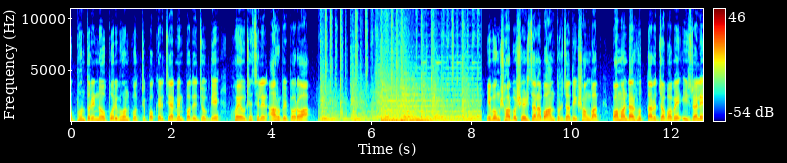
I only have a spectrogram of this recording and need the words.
অভ্যন্তরীণ নৌ পরিবহন কর্তৃপক্ষের চেয়ারম্যান পদে যোগ দিয়ে হয়ে উঠেছিলেন আরও বেপরোয়া এবং সর্বশেষ জানাব আন্তর্জাতিক সংবাদ। কমান্ডার হত্যার জবাবে ইসরায়েলে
